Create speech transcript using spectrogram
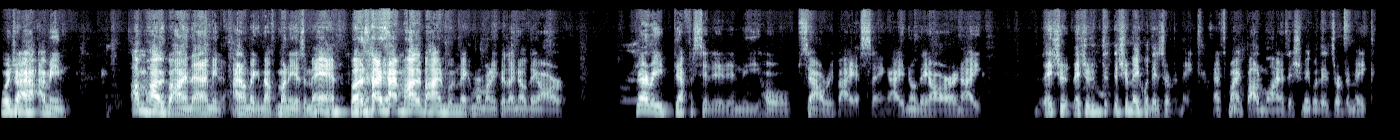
which I, I mean, I'm highly behind that. I mean, I don't make enough money as a man, but I, I'm highly behind women making more money because I know they are very deficited in the whole salary bias thing. I know they are, and I they should they should they should make what they deserve to make. That's my bottom line. Is they should make what they deserve to make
